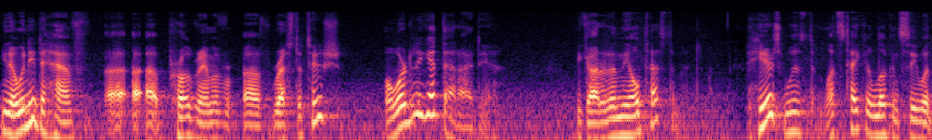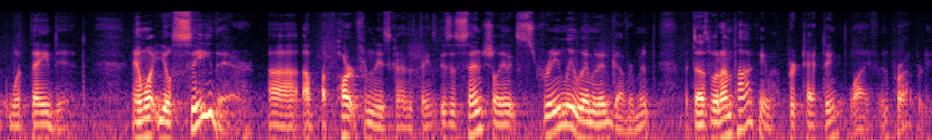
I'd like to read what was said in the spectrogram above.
you know, we need to have a, a program of, of restitution. Well, where did he get that idea? He got it in the Old Testament here's wisdom. Let's take a look and see what, what they did. And what you'll see there, uh, apart from these kinds of things, is essentially an extremely limited government that does what I'm talking about protecting life and property.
